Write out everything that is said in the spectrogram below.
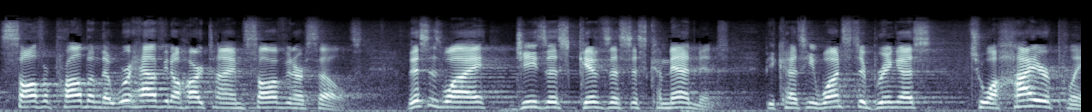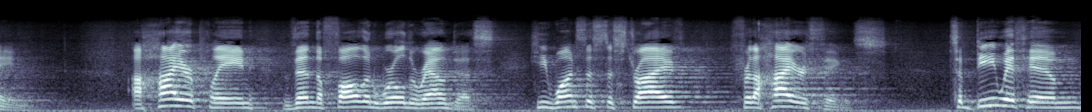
solve a problem that we're having a hard time solving ourselves. This is why Jesus gives us this commandment, because he wants to bring us to a higher plane a higher plane than the fallen world around us. He wants us to strive for the higher things, to be with Him,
